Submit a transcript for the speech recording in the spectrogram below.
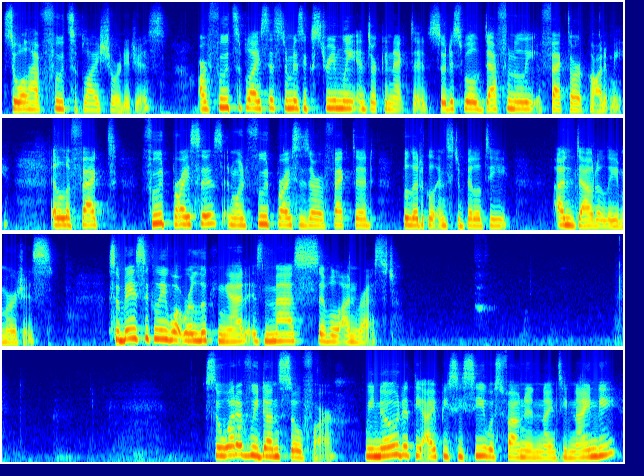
So we'll have food supply shortages. Our food supply system is extremely interconnected, so this will definitely affect our economy. It'll affect food prices, and when food prices are affected, political instability undoubtedly emerges. So basically, what we're looking at is mass civil unrest. So, what have we done so far? We know that the IPCC was founded in 1990.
